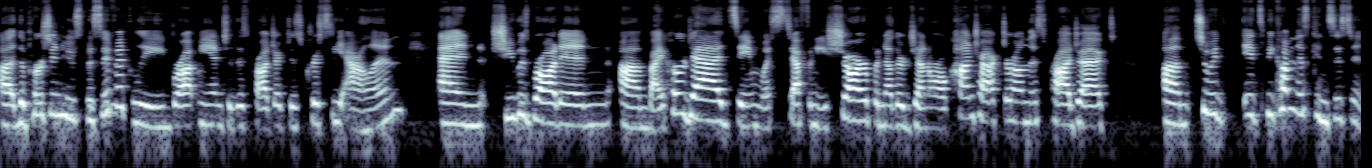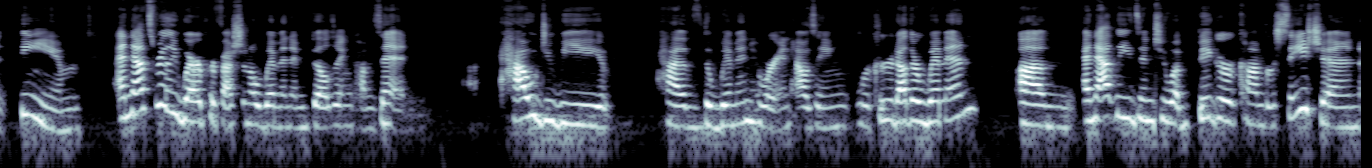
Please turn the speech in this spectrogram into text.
Uh, the person who specifically brought me into this project is Christy Allen, and she was brought in um, by her dad. Same with Stephanie Sharp, another general contractor on this project. Um, so it, it's become this consistent theme, and that's really where professional women in building comes in. How do we have the women who are in housing recruit other women? Um, and that leads into a bigger conversation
